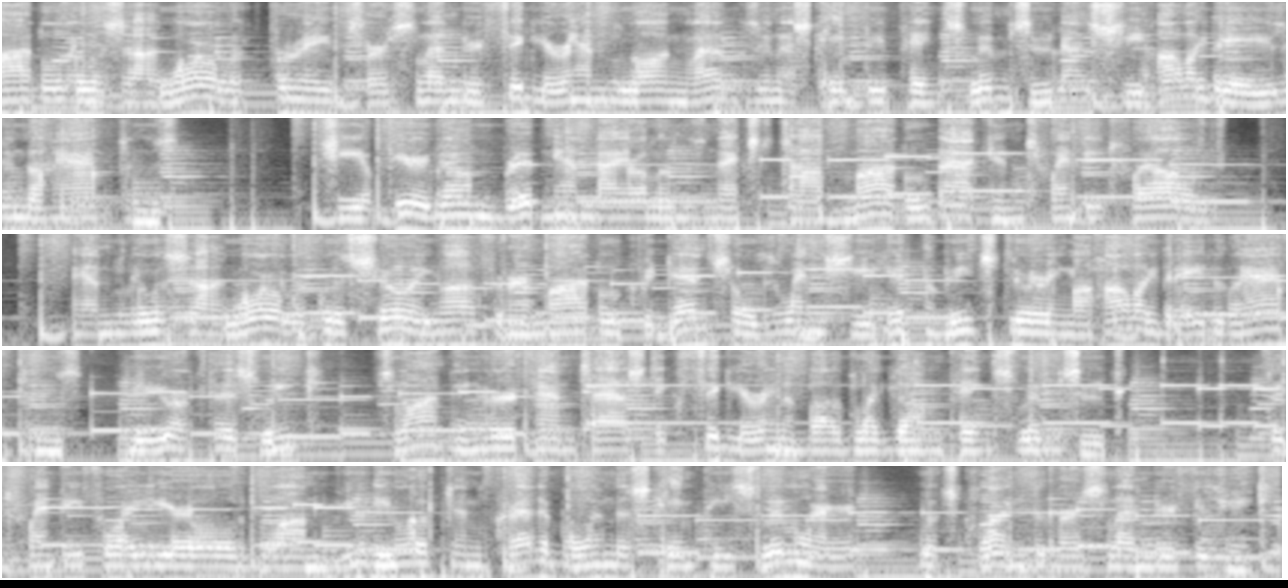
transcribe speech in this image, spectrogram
model Louisa Warwick parades her slender figure and long legs in a skimpy pink swimsuit as she holidays in the Hamptons. She appeared on Britain and Ireland's Next Top Model back in 2012. And Louisa Warwick was showing off her model credentials when she hit the beach during a holiday to the Hamptons, New York this week, flaunting her fantastic figure in a bubblegum pink swimsuit. The 24-year-old blonde beauty looked incredible in the skimpy swimwear, which clung to her slender physique.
